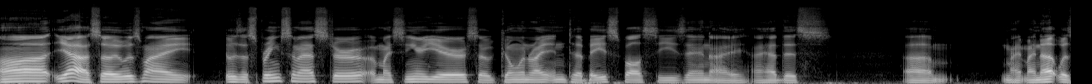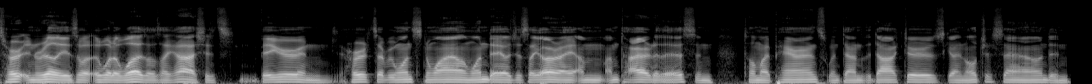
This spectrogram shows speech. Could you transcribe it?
Uh, yeah. So it was my it was a spring semester of my senior year. So going right into baseball season, I I had this. Um, my, my nut was hurting really is what, what it was. I was like, gosh, it's bigger and hurts every once in a while. And one day I was just like, all right, I'm I'm tired of this, and told my parents. Went down to the doctors, got an ultrasound, and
